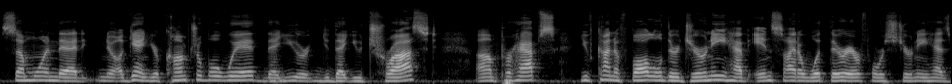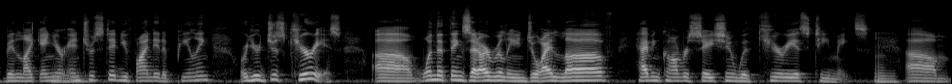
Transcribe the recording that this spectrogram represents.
Someone that you know, again, you're comfortable with, mm-hmm. that you're that you trust. Um, perhaps you've kind of followed their journey, have insight of what their Air Force journey has been like, and you're mm-hmm. interested, you find it appealing, or you're just curious. Uh, one of the things that I really enjoy, I love having conversation with curious teammates. Mm. Um,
